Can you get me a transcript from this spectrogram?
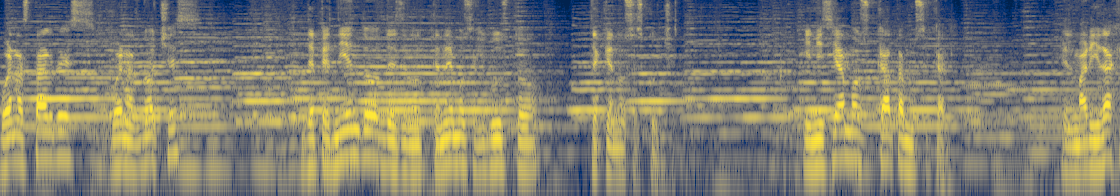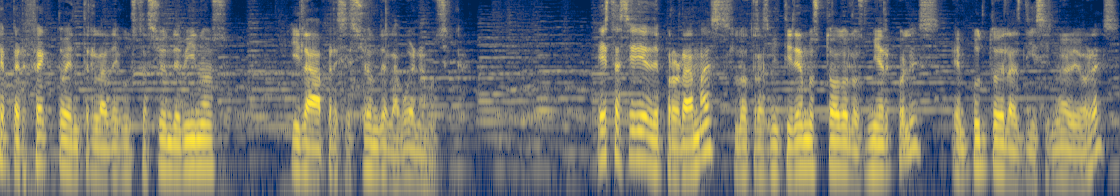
buenas tardes, buenas noches, dependiendo desde donde tenemos el gusto de que nos escuchen. Iniciamos Cata Musical, el maridaje perfecto entre la degustación de vinos y la apreciación de la buena música. Esta serie de programas lo transmitiremos todos los miércoles en punto de las 19 horas,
